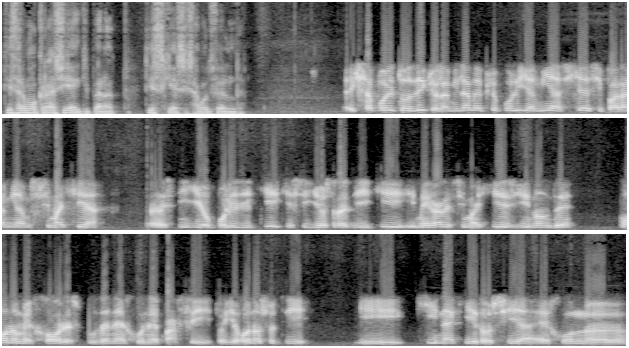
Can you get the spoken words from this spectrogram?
τη θερμοκρασία εκεί πέρα τη σχέση, από ό,τι φαίνεται. Έχεις απόλυτο δίκιο, αλλά μιλάμε πιο πολύ για μια σχέση παρά μια συμμαχία. Ε, στην γεωπολιτική και στη γεωστρατηγική οι μεγάλες συμμαχίες γίνονται μόνο με χώρες που δεν έχουν επαφή. Το γεγονός ότι η Κίνα και η Ρωσία έχουν ε,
